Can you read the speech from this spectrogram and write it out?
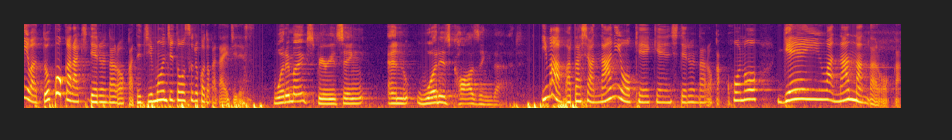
りはどこから来てるんだろうかって自問自答することが大事です What am I experiencing and what is causing that? 今私は何を経験してるんだろうかこの原因は何なんだろうか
